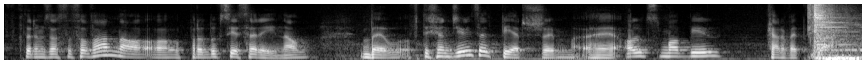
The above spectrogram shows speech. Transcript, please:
w którym zastosowano produkcję seryjną, był w 1901 e, Oldsmobile Corvette Grand.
